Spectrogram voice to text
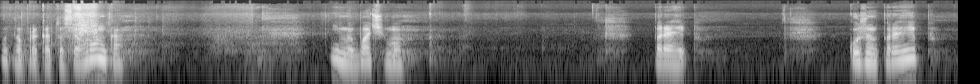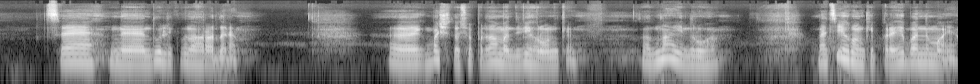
От, наприклад, ось огромка. І ми бачимо перегиб. Кожен перегиб це недолік виноградаря. Е, Як бачите, ось перед нами дві гронки. Одна і друга. На цій гронці перегиба немає.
